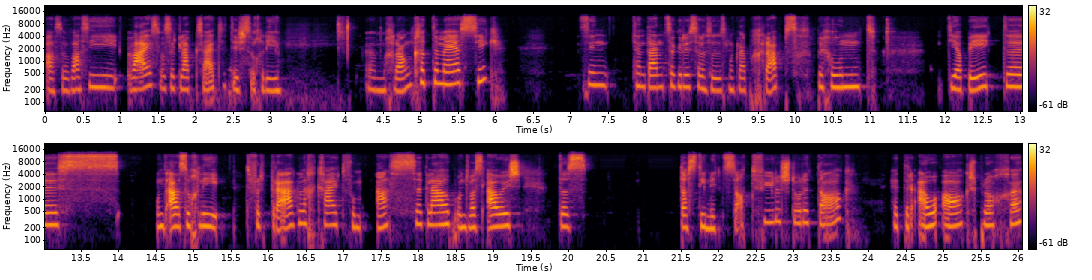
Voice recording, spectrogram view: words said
also was ich weiß, was er glaube gesagt hat, ist so ein bisschen ähm, krankheitenmäßig sind Tendenzen größer, also dass man glaube Krebs bekommt, Diabetes und auch so ein bisschen die Verträglichkeit vom Essen glaube und was auch ist, dass dass du dich nicht satt fühlst durch den Tag, hat er auch angesprochen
